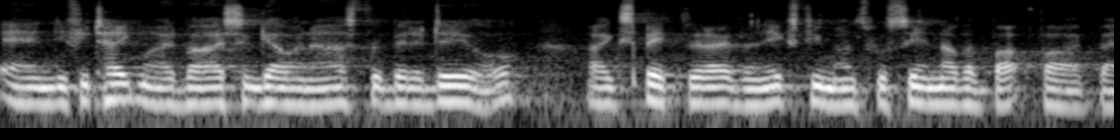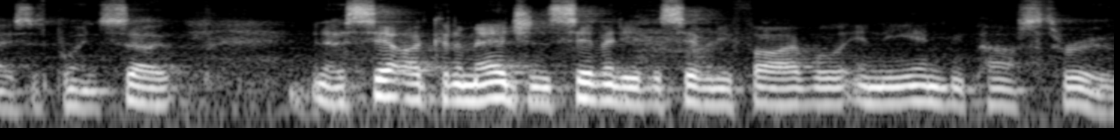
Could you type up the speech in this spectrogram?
And if you take my advice and go and ask for a better deal, I expect that over the next few months we'll see another five basis points. So, you know, I could imagine 70 of the 75 will in the end be passed through,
